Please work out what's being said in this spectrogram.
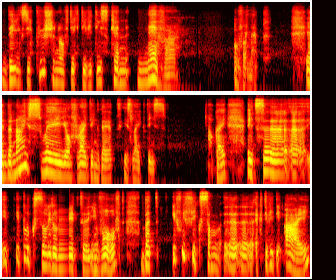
the execution of the activities can never overlap. And the nice way of writing that is like this okay it's uh, uh, it, it looks a little bit uh, involved but if we fix some uh, uh, activity i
